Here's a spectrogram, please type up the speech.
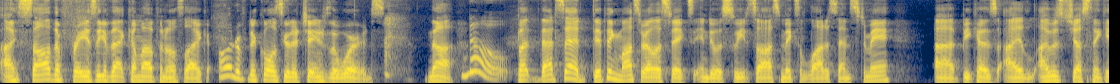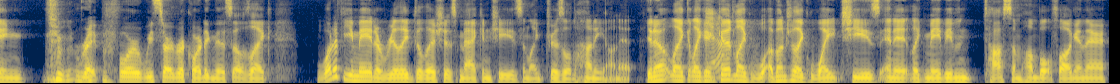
I saw the phrasing of that come up and I was like, I wonder if Nicole's going to change the words. Nah. No. But that said, dipping mozzarella sticks into a sweet sauce makes a lot of sense to me uh, because I I was just thinking right before we started recording this, I was like, what if you made a really delicious mac and cheese and like drizzled honey on it? You know, like like a good like w- a bunch of like white cheese in it, like maybe even toss some Humboldt fog in there.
